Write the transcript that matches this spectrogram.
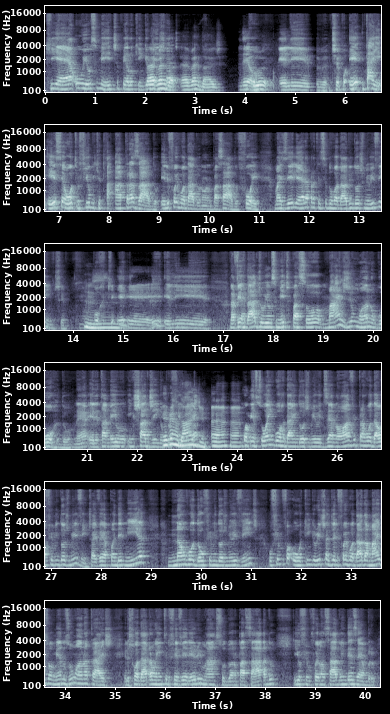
Que é o Will Smith pelo King É Richard. verdade, é verdade. Entendeu? Ele, tipo, e, tá aí, esse é outro filme que tá atrasado. Ele foi rodado no ano passado? Foi. Mas ele era para ter sido rodado em 2020. Hum. Porque e- e- ele. Na verdade, o Will Smith passou mais de um ano gordo, né? Ele tá meio inchadinho. É pro filme, né? verdade. É, é. Começou a engordar em 2019 para rodar o filme em 2020. Aí veio a pandemia, não rodou o filme em 2020. O filme foi- o King Richard ele foi rodado há mais ou menos um ano atrás. Eles rodaram entre fevereiro e março do ano passado e o filme foi lançado em dezembro.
